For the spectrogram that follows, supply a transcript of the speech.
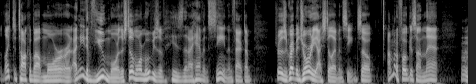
I'd like to talk about more, or I need to view more. There's still more movies of his that I haven't seen. In fact, I'm sure there's a great majority I still haven't seen. So I'm going to focus on that. Hmm.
